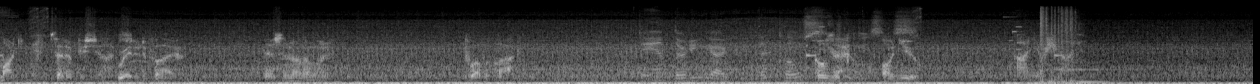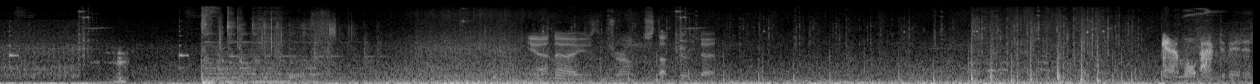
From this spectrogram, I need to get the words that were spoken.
Marking it. Set up your shots. Ready to fire. There's another one. 12 o'clock. Damn, 30 yard. That close? Kozak, Jesus. on you. On your shot. Stop doing that. Camo activated.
